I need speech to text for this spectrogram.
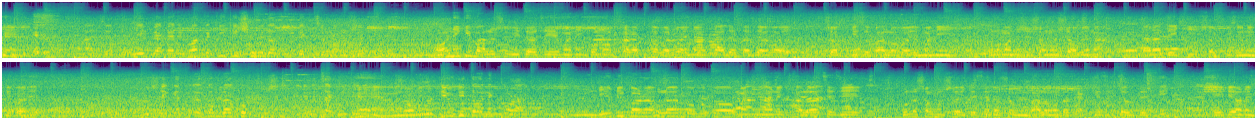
হ্যাঁ। আচ্ছা তো এই বেকারি হওয়াতে কি কি সুবিধা তুমি দেখছ মানুষের? অনেকই ভালো সুবিধা যে মানে কোনো খারাপ খাবার হয় না তাজা তাজা হয় সব কিছু ভালো হয় মানে কোনো মানুষের সমস্যা হবে না। তারা দেখি সব কিছু নিতে পারে। সেক্ষেত্রে তোমরা খুব খুশি চাকরি হ্যাঁ ডিউটি তো অনেক করা ডিউটি করা হলো তবু তো মানে অনেক ভালো আছে যে কোনো সমস্যা হইতেছে না সব ভালো মতো থাকতেছি চলতেছি। এটা অনেক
